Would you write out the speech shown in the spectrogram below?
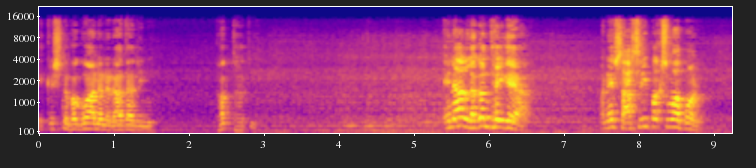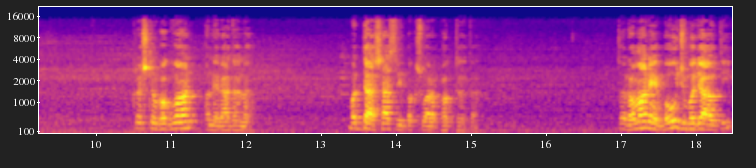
એ કૃષ્ણ ભગવાન અને રાધાજીની ભક્ત હતી. એના લગ્ન થઈ ગયા. અને સાસરી પક્ષમાં પણ કૃષ્ણ ભગવાન અને રાધાના બધા સાસરી પક્ષવાળા ભક્ત હતા. તો રમાને બહુ જ મજા આવતી.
